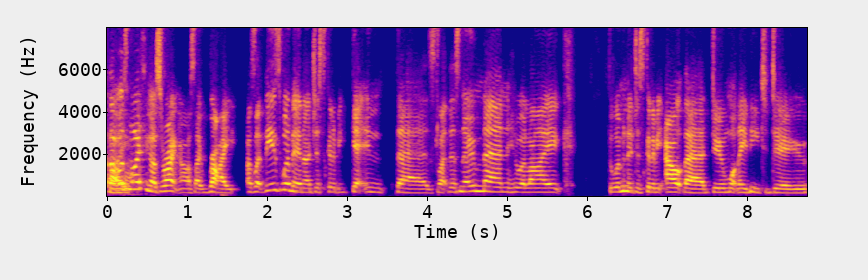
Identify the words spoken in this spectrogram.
that was my thing. I was writing. I was like, right. I was like, these women are just going to be getting theirs. Like, there's no men who are like, the women are just going to be out there doing what they need to do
